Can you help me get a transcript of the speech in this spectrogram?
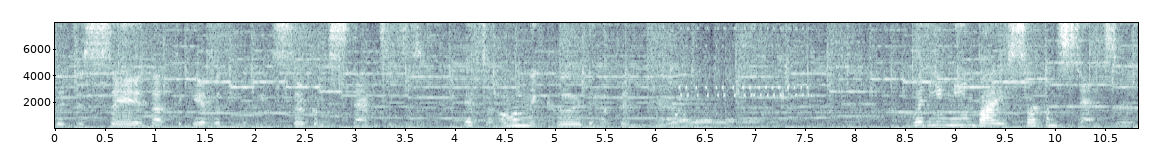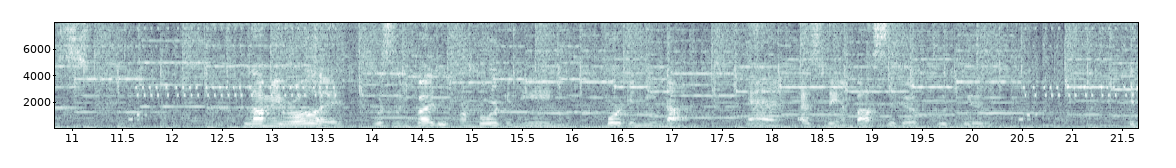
that just say that the given circumstances, it only could have been him. What do you mean by circumstances? Lamiroir was invited from Borgany, Borganina, and as the ambassador of goodwill. It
